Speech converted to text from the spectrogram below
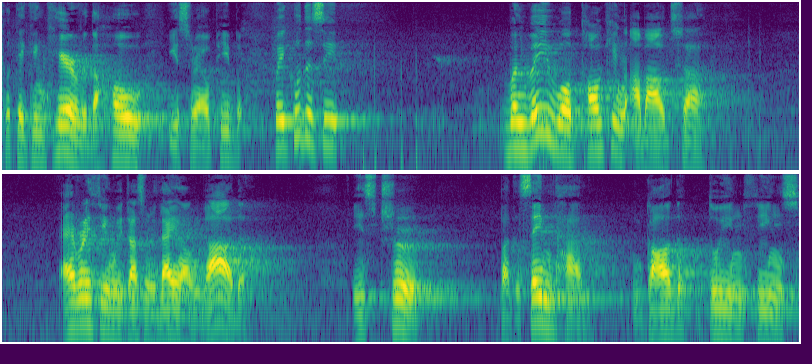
to taking care of the whole Israel people. We could see when we were talking about uh, everything we just rely on God is true, but at the same time, God doing things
